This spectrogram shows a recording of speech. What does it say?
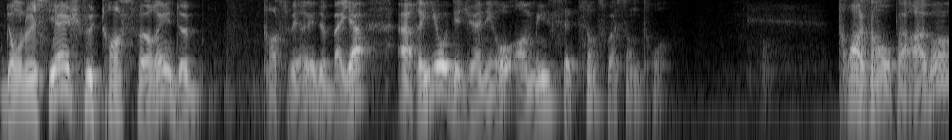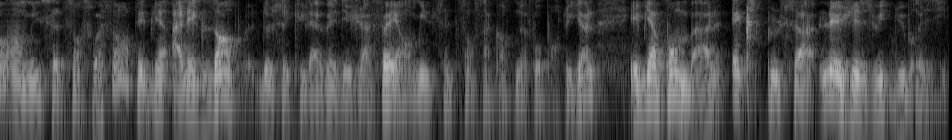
dont le siège fut transféré de, Bahia à Rio de Janeiro en 1763. Trois ans auparavant, en 1760, eh à l'exemple de ce qu'il avait déjà fait en 1759 au Portugal, eh Pombal expulsa les jésuites du Brésil.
